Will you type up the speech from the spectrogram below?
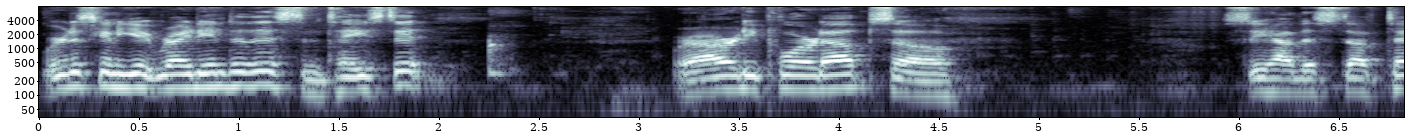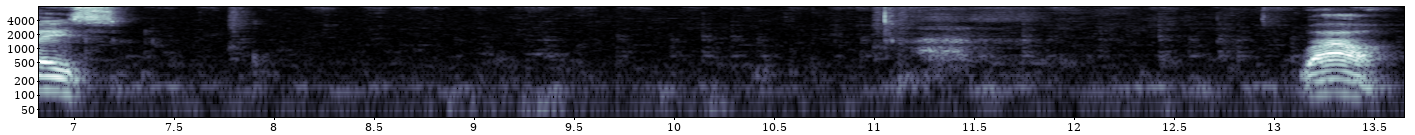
we're just gonna get right into this and taste it. We're already poured up, so see how this stuff tastes. Wow.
